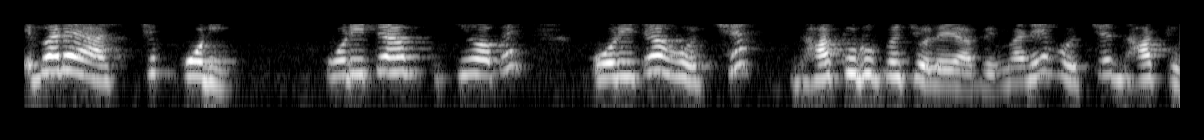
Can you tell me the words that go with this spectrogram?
এবারে আসছে পরি পরিটা কি হবে? পরিটা হচ্ছে ধাতু রূপে চলে যাবে। মানে হচ্ছে ধাতু,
